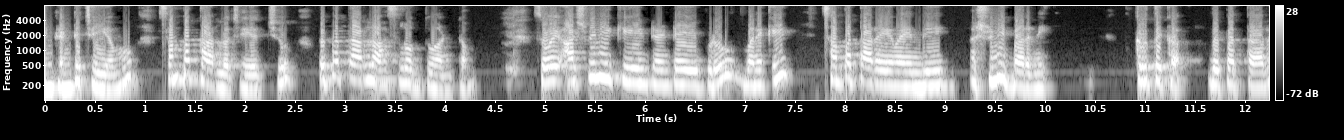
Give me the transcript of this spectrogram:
ఏంటంటే చెయ్యము సంపత్తారలో చేయొచ్చు విపత్తారలో అసలు వద్దు అంటాం. సో అశ్వినికి ఏంటంటే ఇప్పుడు మనకి సంపత్తార ఏమైంది? అశ్విని భరణి. కృతిక విపత్తార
